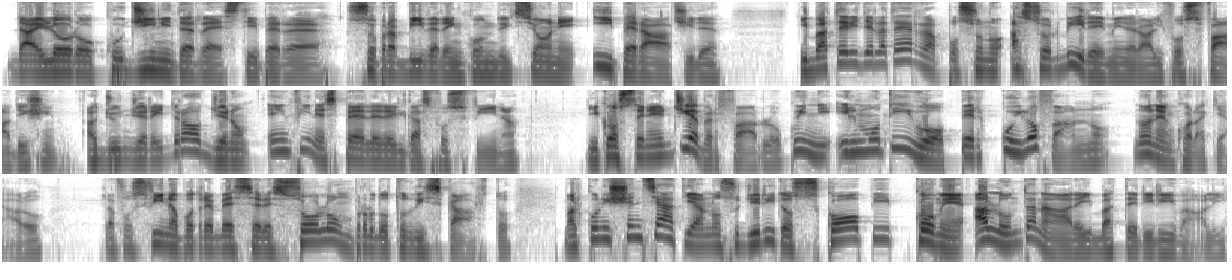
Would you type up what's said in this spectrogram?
dai loro cugini terrestri per sopravvivere in condizioni iperacide. I batteri della Terra possono assorbire i minerali fosfatici, aggiungere idrogeno e infine espellere il gas fosfina. Gli costa energia per farlo, quindi il motivo per cui lo fanno non è ancora chiaro. La fosfina potrebbe essere solo un prodotto di scarto, ma alcuni scienziati hanno suggerito scopi come allontanare i batteri rivali.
